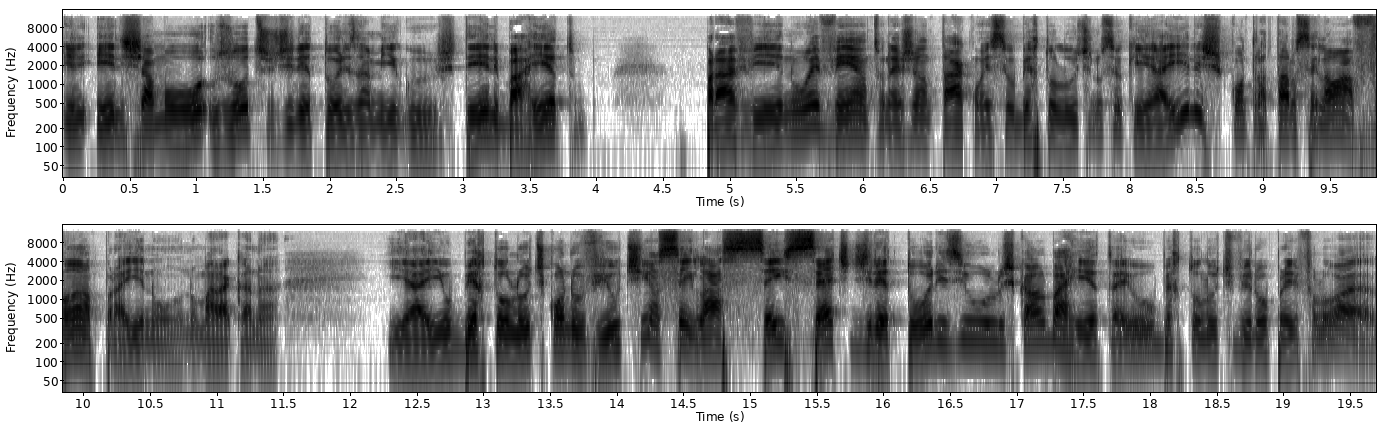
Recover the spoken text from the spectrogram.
ele, ele chamou os outros diretores amigos dele, Barreto, para vir no evento, né? Jantar, conhecer o Bertolucci, não sei o que. Aí eles contrataram, sei lá, uma van para ir no, no Maracanã. E aí o Bertolucci, quando viu, tinha, sei lá, seis, sete diretores e o Luiz Carlos Barreto. Aí o Bertolucci virou para ele e falou: ah,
